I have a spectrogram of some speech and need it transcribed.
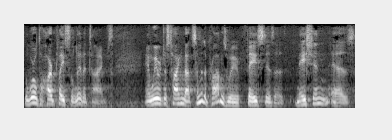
the world's a hard place to live at times. And we were just talking about some of the problems we faced as a nation, as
